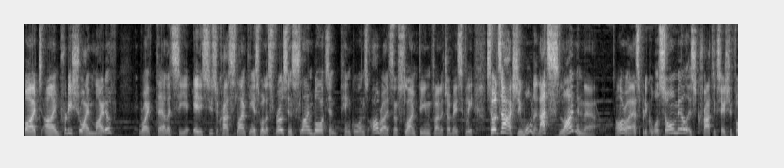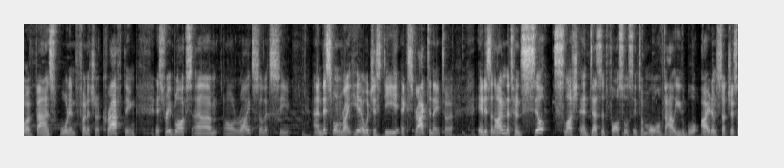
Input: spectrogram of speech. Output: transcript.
But I'm pretty sure I might have. Right there, let's see. It is used to craft slime theme as well as frozen slime blocks and pink ones. Alright, so slime themed furniture basically. So it's not actually water, that's slime in there. Alright, that's pretty cool. Sawmill is crafting station for advanced wooden furniture crafting. It's three blocks. Um, alright, so let's see. And this one right here, which is the extractinator, it is an item that turns silt, slush, and desert fossils into more valuable items such as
